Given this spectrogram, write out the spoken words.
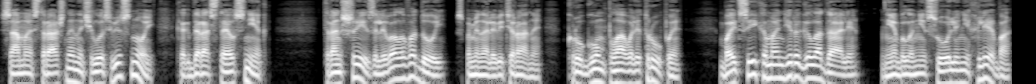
Самое страшное началось весной, когда растаял снег. Траншеи заливало водой, вспоминали ветераны, кругом плавали трупы. Бойцы и командиры голодали, не было ни соли, ни хлеба.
